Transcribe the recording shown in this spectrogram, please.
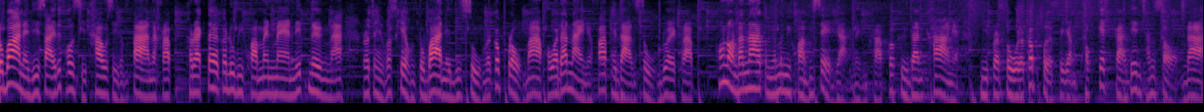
ตัวบ้านเนี่ยดีไซน์ด้วยโทนสีเทาสีน้ำตาลนะครับคาแรคเตอร์ก็ดูมีความแมนๆนิดนึงนะเราจะเห็นว่าสเกลของตัวบ้านเนี่ยดูสูงแล้วก็โปร่งมากเพราะว่าด้านในเนี่ยฝ้าเพดานสูงด้วยครับห้องนอนด้านหน้าตรงนี้มันมีความพิเศษอย่างหนึ่งครับก็คือด้านข้างเนี่ยมีประตูแล้วก็เปิดไปยังพ็อกเก็ตการ์เด้นชั้น 2 ได้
